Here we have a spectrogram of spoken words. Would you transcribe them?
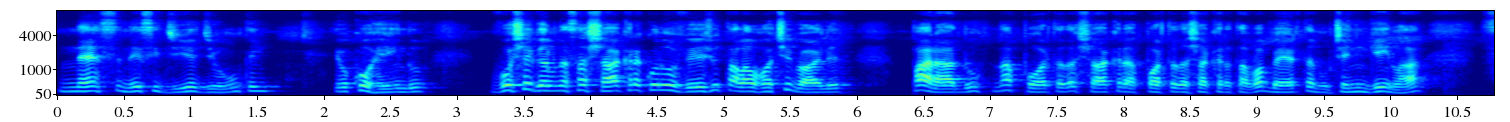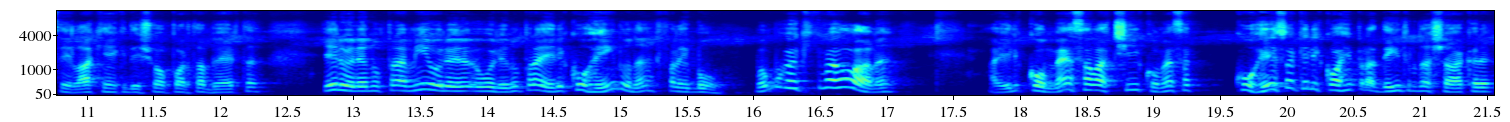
nesse, nesse dia de ontem, eu correndo, vou chegando nessa chácara, quando eu vejo, tá lá o Rottweiler parado na porta da chácara. A porta da chácara estava aberta, não tinha ninguém lá. Sei lá quem é que deixou a porta aberta. Ele olhando para mim, eu olhando para ele, correndo, né? Falei, bom, vamos ver o que, que vai rolar, né? Aí ele começa a latir, começa a correr, só que ele corre para dentro da chácara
